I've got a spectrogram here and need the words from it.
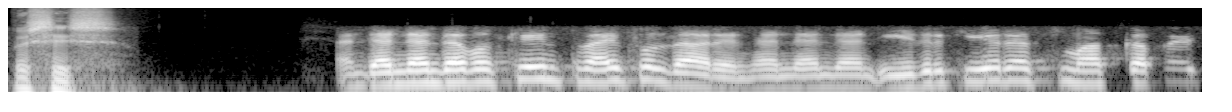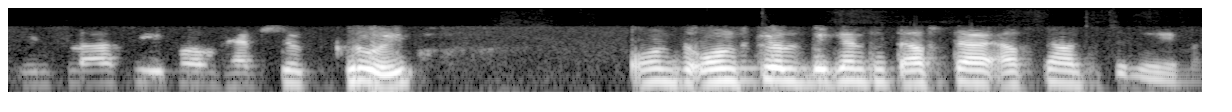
Precies. En dan, dan er was geen twijfel daarin. En, en, en iedere keer als maatschappij inflatie van hebsel groeit, onze onschuld begint het afsta afstand te nemen.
